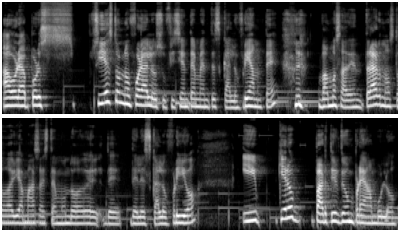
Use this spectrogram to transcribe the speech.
Ahora, por si esto no fuera lo suficientemente escalofriante, vamos a adentrarnos todavía más a este mundo del escalofrío. Y quiero partir de un preámbulo.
